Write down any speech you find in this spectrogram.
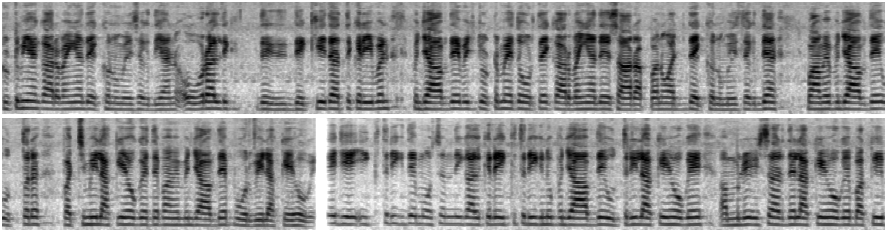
ਟੁੱਟਵੀਆਂ ਕਾਰਵਾਈਆਂ ਦੇਖਣ ਨੂੰ ਮਿਲ ਸਕਦੀਆਂ ਹਨ। ਓਵਰਆਲ ਦੇਖੀਏ ਤਾਂ ਤਕਰੀਬਨ ਪੰਜਾਬ ਦੇ ਵਿੱਚ ਟੁੱਟਵੇਂ ਤੌਰ ਤੇ ਕਾਰਵਾਈਆਂ ਦੇ ਸਾਰ ਆਪਾਂ ਨੂੰ ਅੱਜ ਦੇਖਣ ਨੂੰ ਮਿਲ ਸਕਦੇ ਹਨ। ਭਾਵੇਂ ਪੰਜਾਬ ਦੇ ਉੱਤਰ ਪੱਛਮੀ ਇਲਾਕੇ ਹੋ ਗਏ ਤੇ ਭਾਵੇਂ ਪੰਜਾਬ ਦੇ ਪੂਰਬੀ ਇਲਾਕੇ ਹੋ ਗਏ। ਤੇ ਜੇ 1 ਤਰੀਕ ਦੇ ਮੌਸਮ ਦੀ ਗੱਲ ਕਰੀਏ 1 ਤਰੀਕ ਨੂੰ ਪੰਜਾਬ ਦੇ ਉੱਤਰੀ ਇਲਾਕੇ ਹੋ ਗਏ, ਅੰਮ੍ਰਿਤਸਰ ਦੇ ਇਲਾਕੇ ਹੋ ਗਏ, ਬਾਕੀ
